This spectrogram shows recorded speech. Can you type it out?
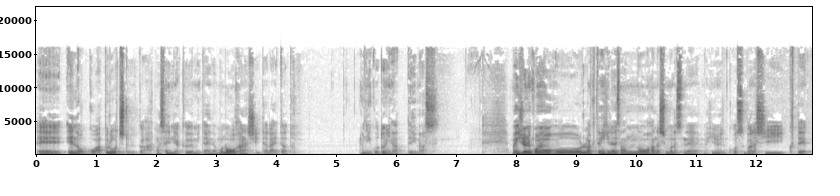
えー、へのこうアプローチというか、まあ、戦略みたいなものをお話しいただいたと。いうことになっています。まあ、非常にこの楽天平井さんのお話もですね非常にこう素晴らしくて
